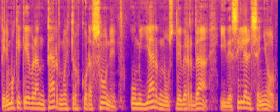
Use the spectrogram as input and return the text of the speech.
Tenemos que quebrantar nuestros corazones, humillarnos de verdad y decirle al Señor,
